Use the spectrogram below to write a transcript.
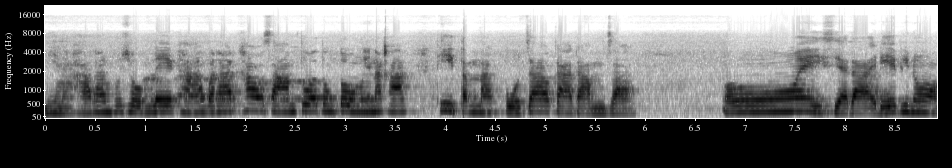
นี่นะคะท่านผู้ชมเลขหางประทัดเข้าสามตัวตรงๆเลยนะคะ ที่ตำหนักปู่เจ้ากาดำจ้ะโอ้ย เสียดายเด้พี่น้อง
